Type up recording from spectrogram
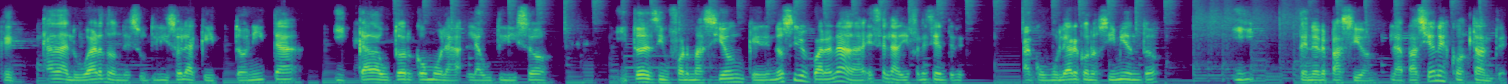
que cada lugar donde se utilizó la kriptonita y cada autor cómo la, la utilizó. Y toda esa información que no sirve para nada. Esa es la diferencia entre acumular conocimiento y tener pasión. La pasión es constante,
